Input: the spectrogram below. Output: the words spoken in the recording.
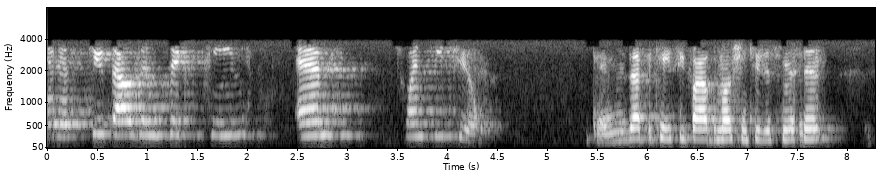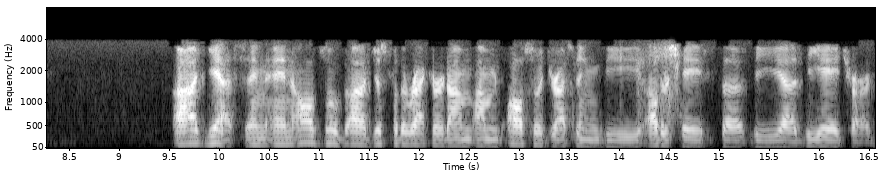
It is 2016 M22. Okay, and is that the case you filed the motion to dismiss in? Uh, yes, and, and also, uh, just for the record, I'm, I'm also addressing the other case, the, the, uh, DA charge.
